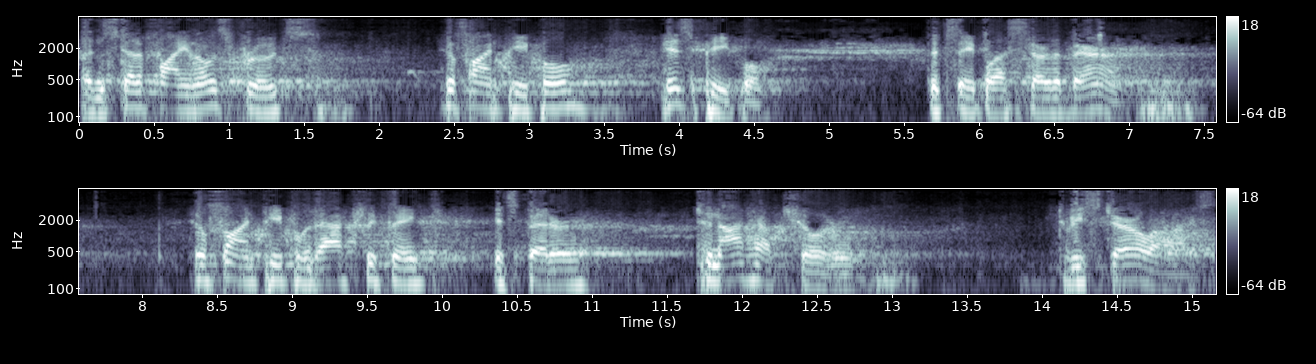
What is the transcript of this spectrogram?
But instead of finding those fruits, he'll find people, his people, that say, blessed are the barren. He'll find people that actually think it's better to not have children, to be sterilized,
